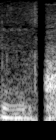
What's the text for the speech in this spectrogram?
to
